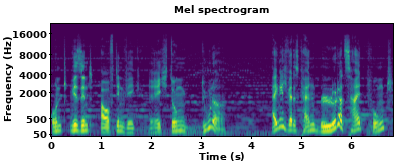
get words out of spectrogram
Und wir sind auf den Weg Richtung Duna. Eigentlich wäre das kein blöder Zeitpunkt,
